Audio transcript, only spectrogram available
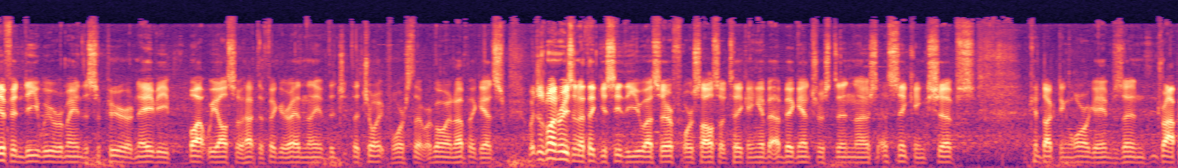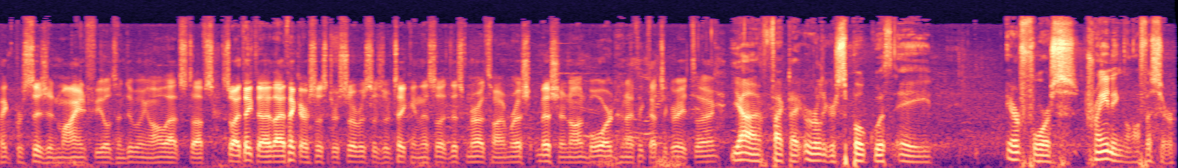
if indeed we remain the superior Navy. But we also have to figure in the, the, the, joint force that we're going up against, which is one reason I think you see the U.S. Air Force also taking a, a big interest in uh, sinking ships conducting war games and dropping precision minefields and doing all that stuff. So I think that I think our sister services are taking this uh, this maritime mission on board, and I think that's a great thing. Yeah, in fact, I earlier spoke with a Air Force training officer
